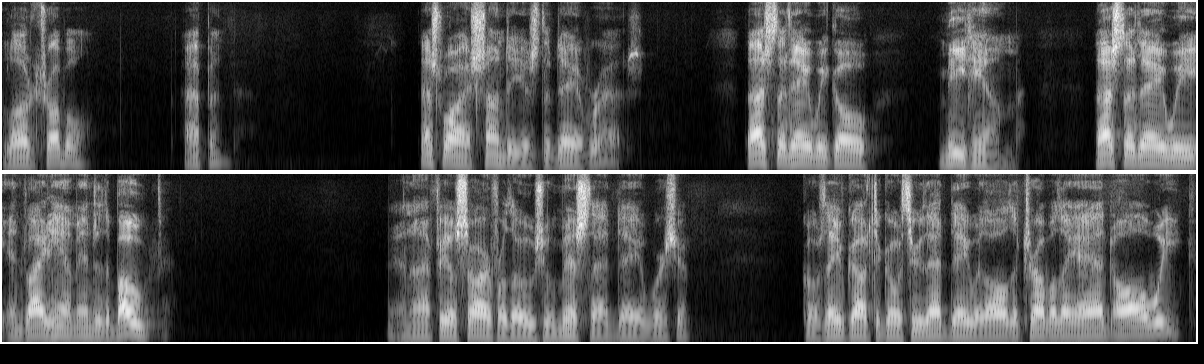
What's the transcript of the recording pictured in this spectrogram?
a lot of trouble happened. That's why Sunday is the day of rest. That's the day we go meet Him. That's the day we invite Him into the boat and I feel sorry for those who miss that day of worship because they've got to go through that day with all the trouble they had all week.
